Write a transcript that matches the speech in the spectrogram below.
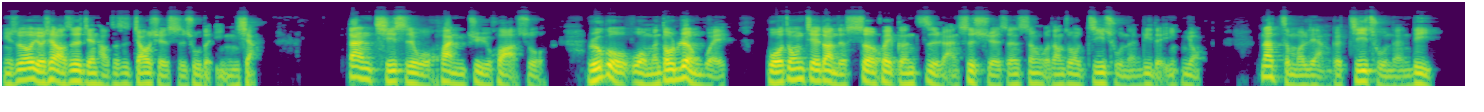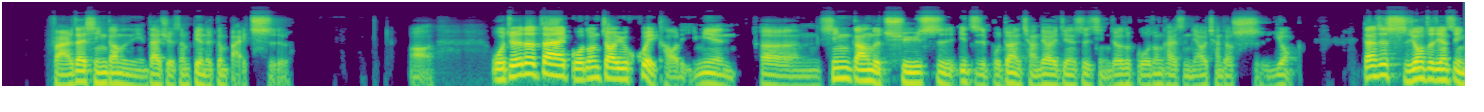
你说有些老师检讨这是教学时数的影响，但其实我换句话说，如果我们都认为国中阶段的社会跟自然是学生生活当中基础能力的应用，那怎么两个基础能力反而在新纲的年代学生变得更白痴了？啊，我觉得在国中教育会考里面，嗯，新纲的趋势一直不断强调一件事情，就是国中开始你要强调实用。但是使用这件事情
